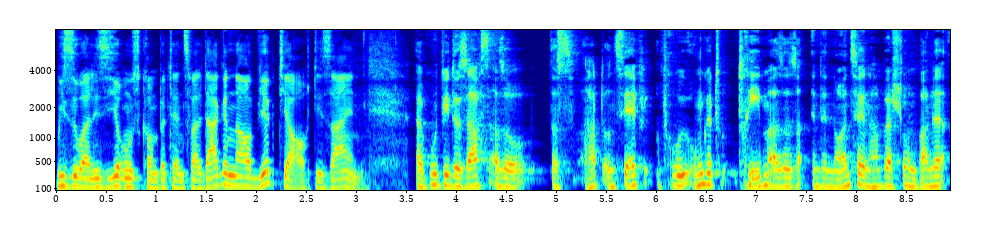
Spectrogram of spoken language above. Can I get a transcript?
Visualisierungskompetenz? Weil da genau wirkt ja auch Design. Ja gut, wie du sagst, also das hat uns sehr früh umgetrieben. Also in den 90ern haben wir schon, waren wir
